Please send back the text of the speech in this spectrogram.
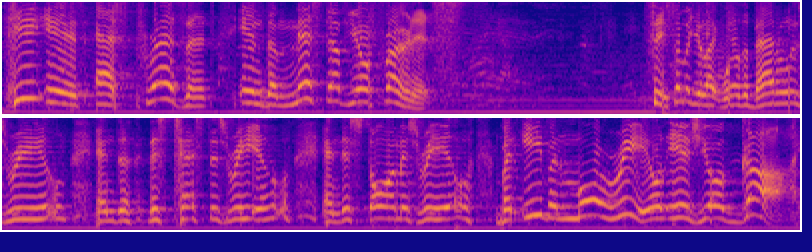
He is as present in the midst of your furnace See, some of you are like, well, the battle is real, and uh, this test is real, and this storm is real, but even more real is your God.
